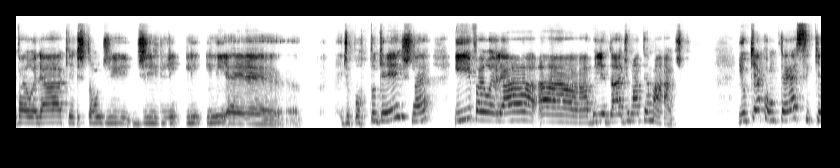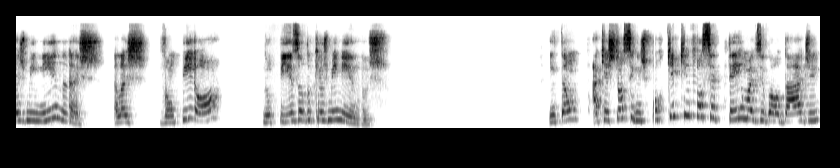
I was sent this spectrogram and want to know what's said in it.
vai olhar a questão de, de é, de português, né? E vai olhar a habilidade matemática. E o que acontece é que as meninas elas vão pior no PISA do que os meninos. Então, a questão é a seguinte: por que, que você tem uma desigualdade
